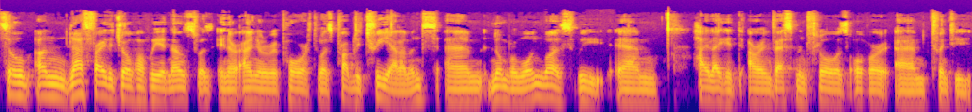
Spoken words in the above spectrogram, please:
So on last Friday, Joe, what we announced was in our annual report was probably three elements. Um, number one was we um, highlighted our investment flows over um, 20,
